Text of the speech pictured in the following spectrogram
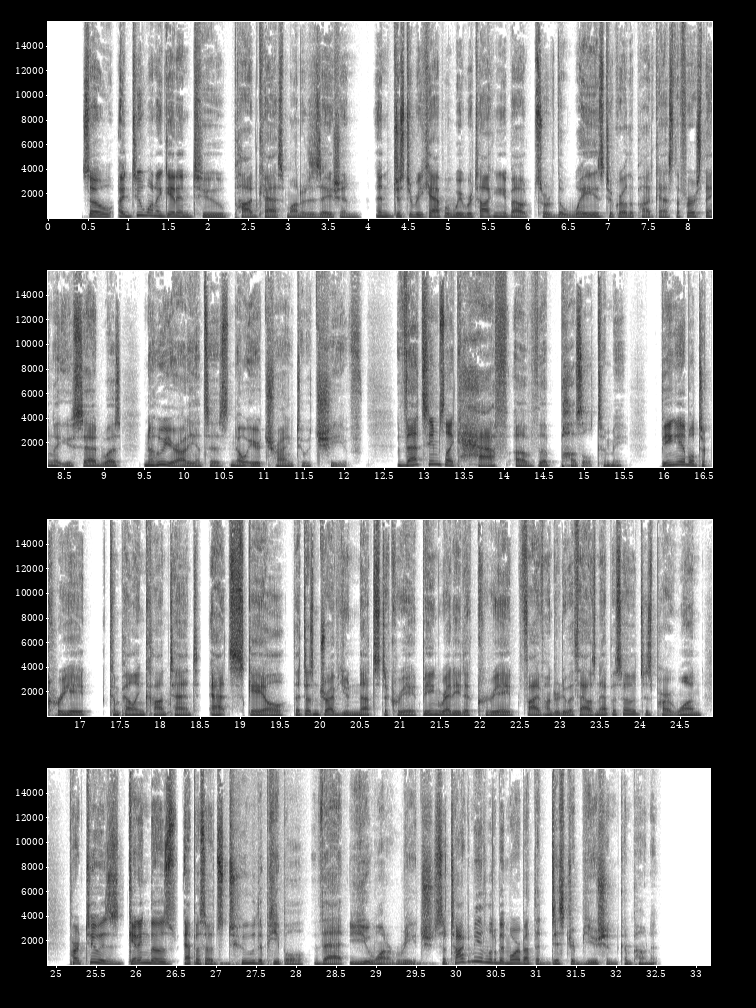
So, I do want to get into podcast monetization. And just to recap, when we were talking about sort of the ways to grow the podcast, the first thing that you said was know who your audience is, know what you're trying to achieve. That seems like half of the puzzle to me. Being able to create compelling content at scale that doesn't drive you nuts to create. Being ready to create 500 to 1,000 episodes is part one. Part two is getting those episodes to the people that you want to reach. So, talk to me a little bit more about the distribution component.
